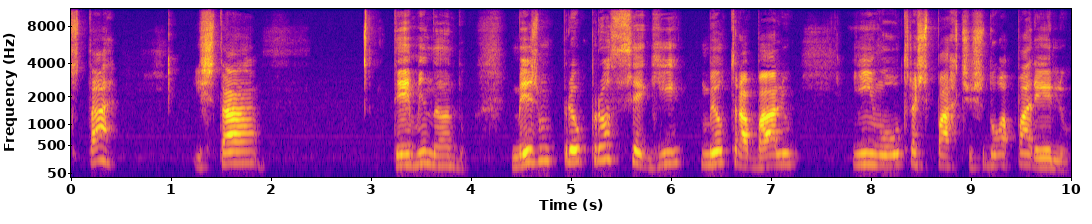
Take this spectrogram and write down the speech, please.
estar, estar terminando, mesmo para eu prosseguir o meu trabalho e em outras partes do aparelho.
